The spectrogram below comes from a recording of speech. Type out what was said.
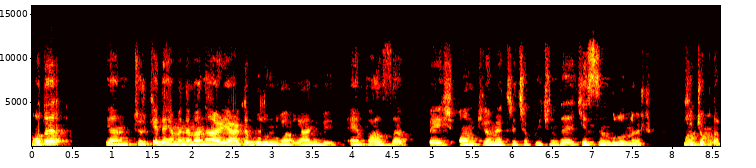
O da yani Türkiye'de hemen hemen her yerde bulunuyor. Yani bir en fazla 5-10 kilometre çapı içinde kesin bulunur. Ki Hı-hı. çok da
